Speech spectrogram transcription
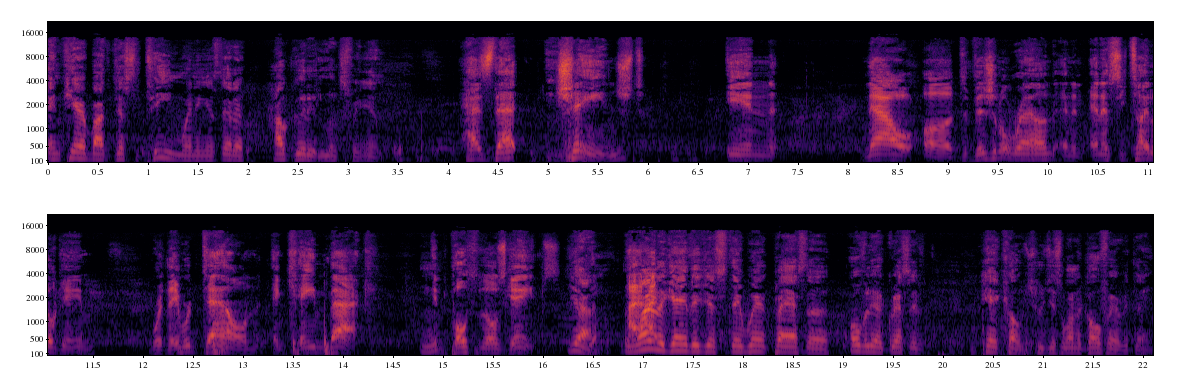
and care about just the team winning instead of how good it looks for him? Has that changed in now a divisional round and an NFC title game where they were down and came back in both of those games? Yeah. In I- one of the games they just they went past a overly aggressive head coach who just wanted to go for everything.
